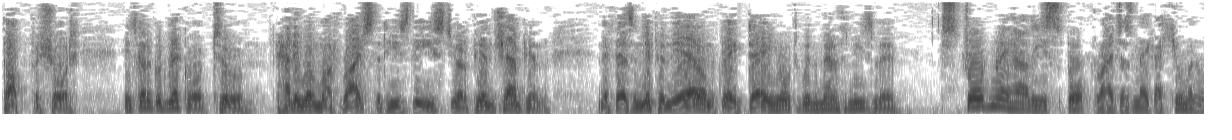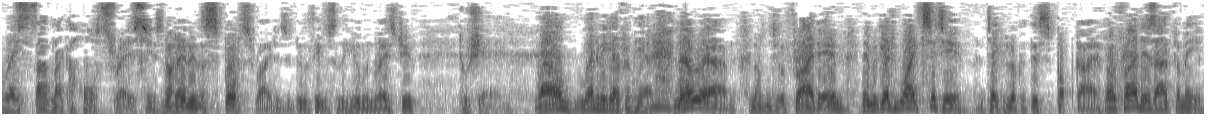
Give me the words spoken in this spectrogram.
Pop for short. He's got a good record, too. Harry Wilmot writes that he's the East European champion. And if there's a nip in the air on the great day, he ought to win the marathon easily. Extraordinary how these sport writers make a human race sound like a horse race. It's not only the sports writers who do things to the human race, Chief. Touche. Well, where do we go from here? Nowhere. Not until Friday. Then we go to White City and take a look at this pop guy. Well, Friday's out for me.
